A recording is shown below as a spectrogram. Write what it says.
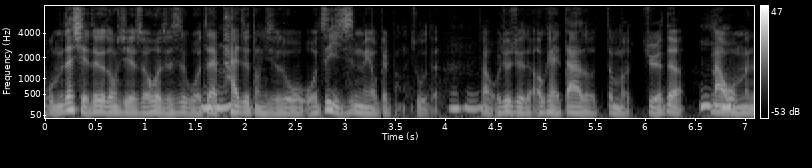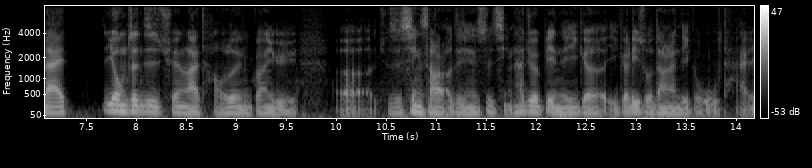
我们在写这个东西的时候，或者是我在拍这东西的时候，我我自己是没有被绑住的。那我就觉得 OK，大家都这么觉得，那我们来。用政治圈来讨论关于呃，就是性骚扰这件事情，它就会变成一个一个理所当然的一个舞台。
